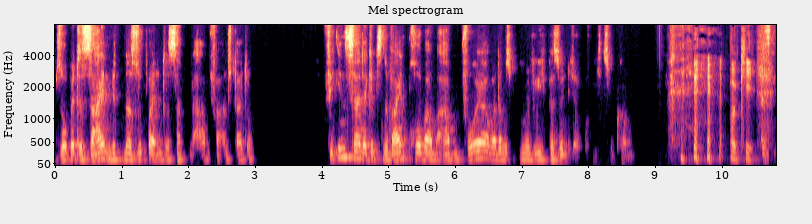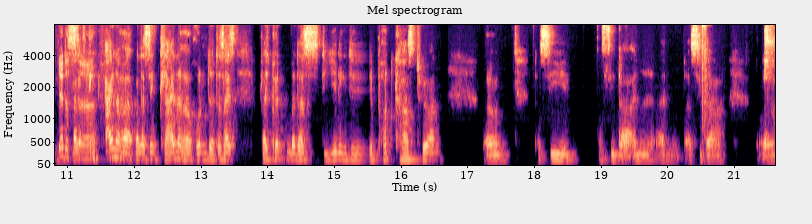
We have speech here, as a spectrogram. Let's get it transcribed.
so wird es sein mit einer super interessanten Abendveranstaltung. Für Insider gibt es eine Weinprobe am Abend vorher, aber da muss man wirklich persönlich auf mich zukommen. okay. Das, ja, das, weil, das in äh, kleinerer, weil das in kleinerer Runde. Das heißt, vielleicht könnten wir das, diejenigen, die den Podcast hören, ähm, dass sie, dass sie da eine, ein, dass sie da äh,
